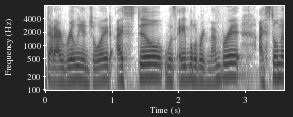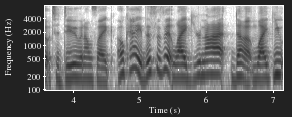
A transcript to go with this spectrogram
that I really enjoyed, I still was able to remember it. I still know what to do. And I was like, okay, this is it. Like, you're not dumb. Like, you,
